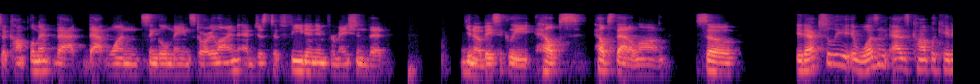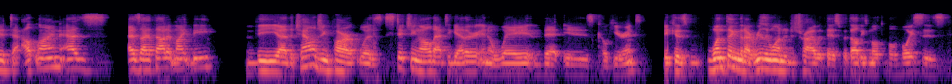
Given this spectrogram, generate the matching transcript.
to complement that that one single main storyline and just to feed in information that you know basically helps helps that along. So it actually it wasn't as complicated to outline as as i thought it might be. The uh, the challenging part was stitching all that together in a way that is coherent. Because one thing that i really wanted to try with this with all these multiple voices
